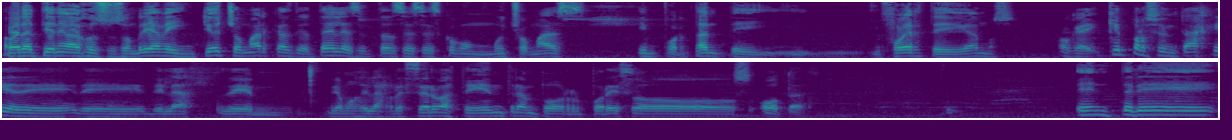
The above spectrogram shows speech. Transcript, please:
Ahora tiene bajo su sombría 28 marcas de hoteles, entonces es como mucho más importante y, y fuerte, digamos. Ok, ¿qué porcentaje de, de, de las de, digamos de las reservas te entran por por esos OTAs? Entre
